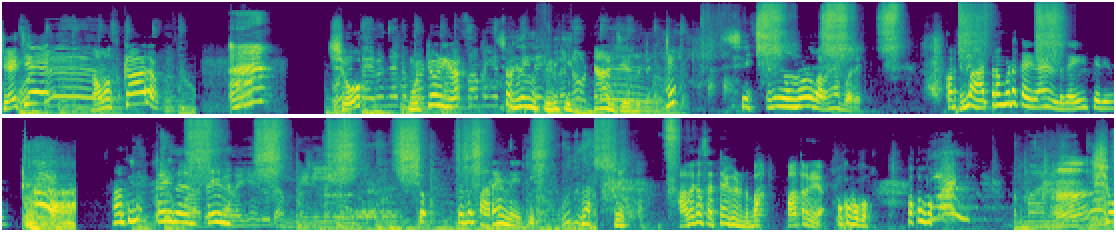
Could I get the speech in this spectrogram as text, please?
ചേച്ചി നമസ്കാരം. ഷോ മുറ്റോടിക്കുക ഷോ ഇതൊന്ന് പിടിക്ക്. ഞാൻ ഒന്നോട് പറഞ്ഞാ പോരെ. കുറച്ച് പാത്രം കൂടെ കഴുകാനുണ്ട്. കൈ തരൂ. ആ പിന്നെ കഴി തരാം ഷോ ഇതൊക്കെ പറയണ്ടേ ചേച്ചി. അതൊക്കെ സെറ്റാക്കിയിട്ടുണ്ട് ബാ പാത്രം കഴിയാം പൊക്കോ, പൊക്കോ. ഷോ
